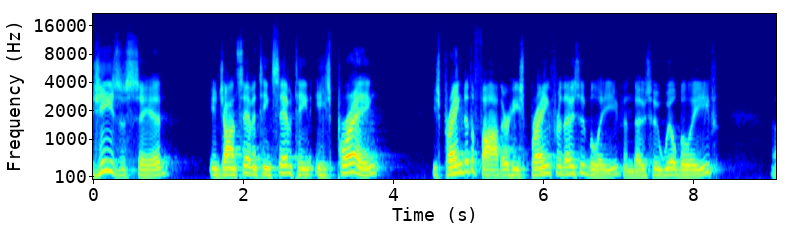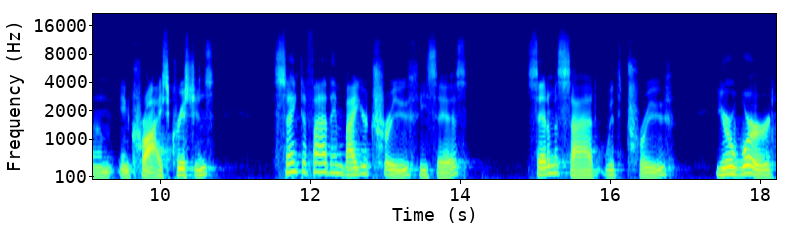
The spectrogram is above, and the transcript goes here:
Jesus said in John 17 17, he's praying He's praying to the Father. He's praying for those who believe and those who will believe um, in Christ, Christians. Sanctify them by your truth, he says. Set them aside with truth. Your word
